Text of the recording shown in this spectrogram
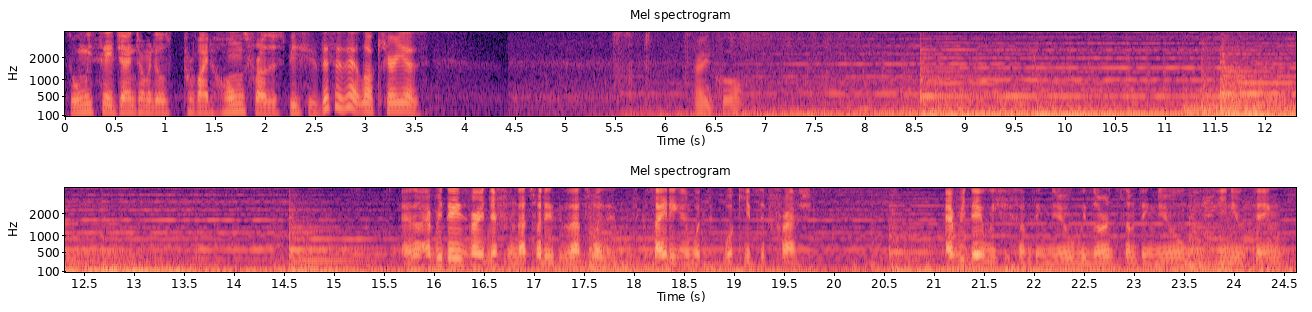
So when we say giant armadillos provide homes for other species, this is it. Look, here he is. Very cool. Every day is very different. That's what it, that's what it's exciting and what's what keeps it fresh. Every day we see something new. We learn something new. We see new things.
